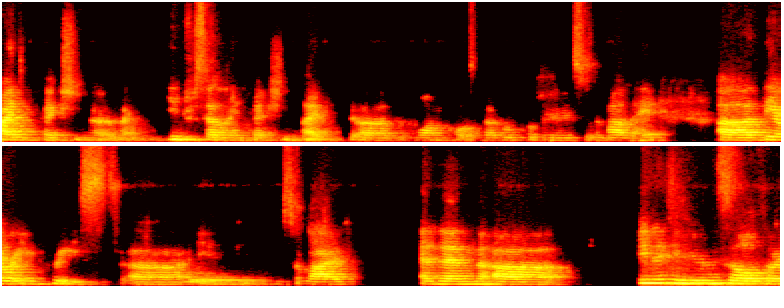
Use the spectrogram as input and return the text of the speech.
fight infection, uh, like intracellular infection, like uh, the one caused by Brucellosis or the Valley, uh, they are increased uh, in survive. And then uh, innate immune cells are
